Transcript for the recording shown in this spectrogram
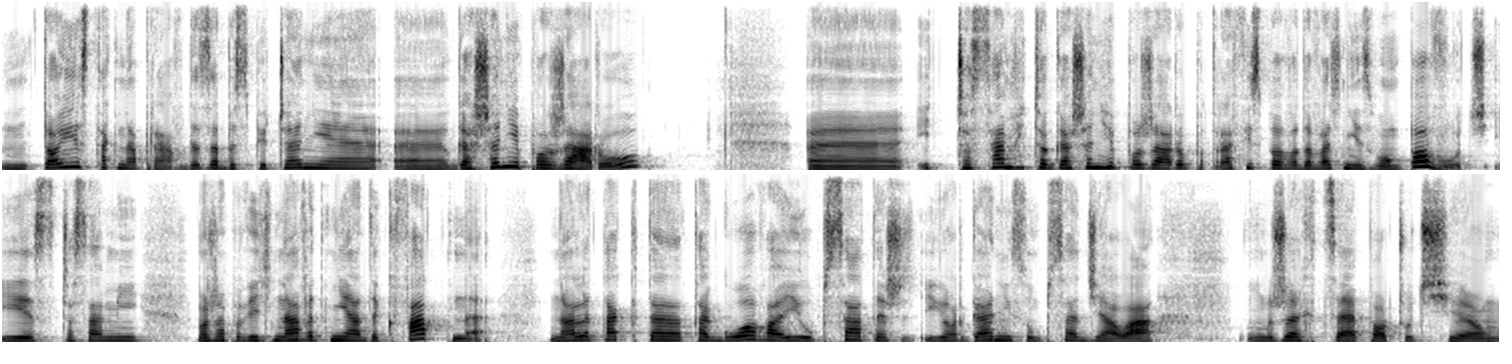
Mm, to jest tak naprawdę zabezpieczenie, e, gaszenie pożaru i czasami to gaszenie pożaru potrafi spowodować niezłą powódź i jest czasami, można powiedzieć, nawet nieadekwatne. No ale tak ta, ta głowa i u psa też, i organizm u psa działa, że chce poczuć się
